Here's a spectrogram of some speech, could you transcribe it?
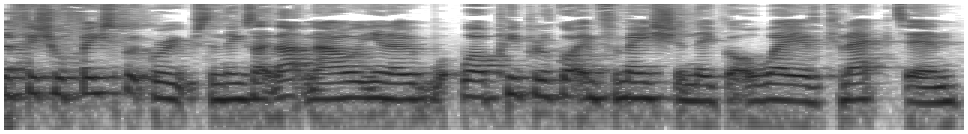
unofficial Facebook groups and things like that now. You know, well, people have got information, they've got a way of connecting,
